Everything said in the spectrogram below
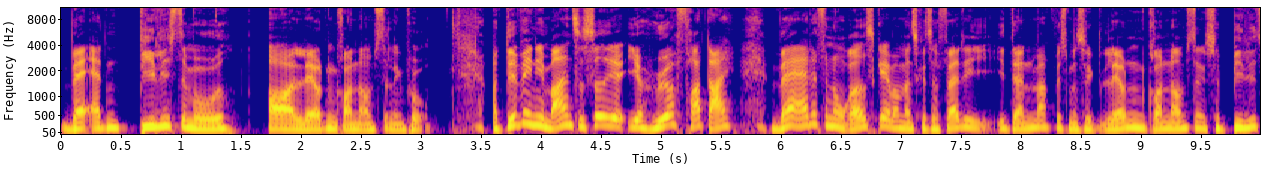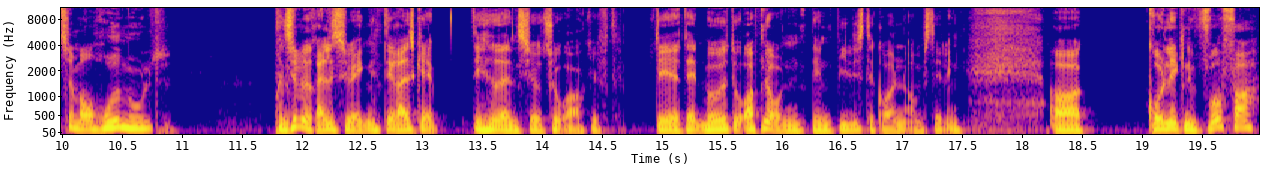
hvad er den billigste måde at lave den grønne omstilling på? Og det er vi egentlig meget interesseret i, i at høre fra dig. Hvad er det for nogle redskaber, man skal tage fat i i Danmark, hvis man skal lave den grønne omstilling så billigt som overhovedet muligt? Princippet er relativt enkelt. Det redskab, det hedder en CO2-afgift. Det er den måde, du opnår den, den billigste grønne omstilling. Og grundlæggende hvorfor?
